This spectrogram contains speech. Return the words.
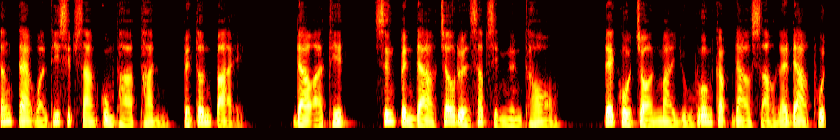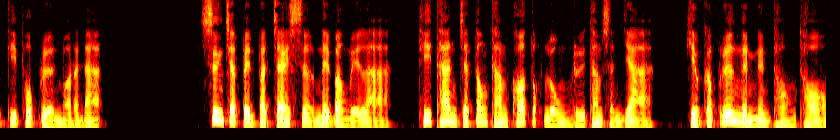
ตั้งแต่วันที่ 13 กุมภาพันธ์เป็นต้นไป ดาวอาทิตย์ ซึ่งเป็นดาวเจ้าเรือนทรัพย์สินเงินทอง ได้โคจรมาอยู่ร่วมกับดาวเสาร์และดาวพุธที่พบเรือนมรณะ ซึ่งจะเป็นปัจจัยเสริมในบางเวลาที่ท่านจะต้องทำข้อตกลงหรือทำสัญญา เกี่ยวกับเรื่องเงินเงินทองทอง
